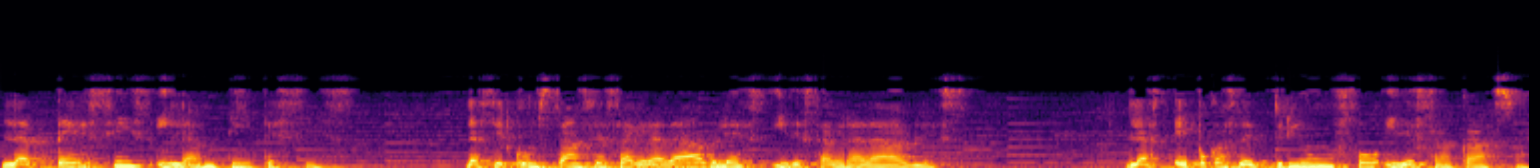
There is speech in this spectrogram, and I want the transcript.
la tesis y la antítesis las circunstancias agradables y desagradables, las épocas de triunfo y de fracaso,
